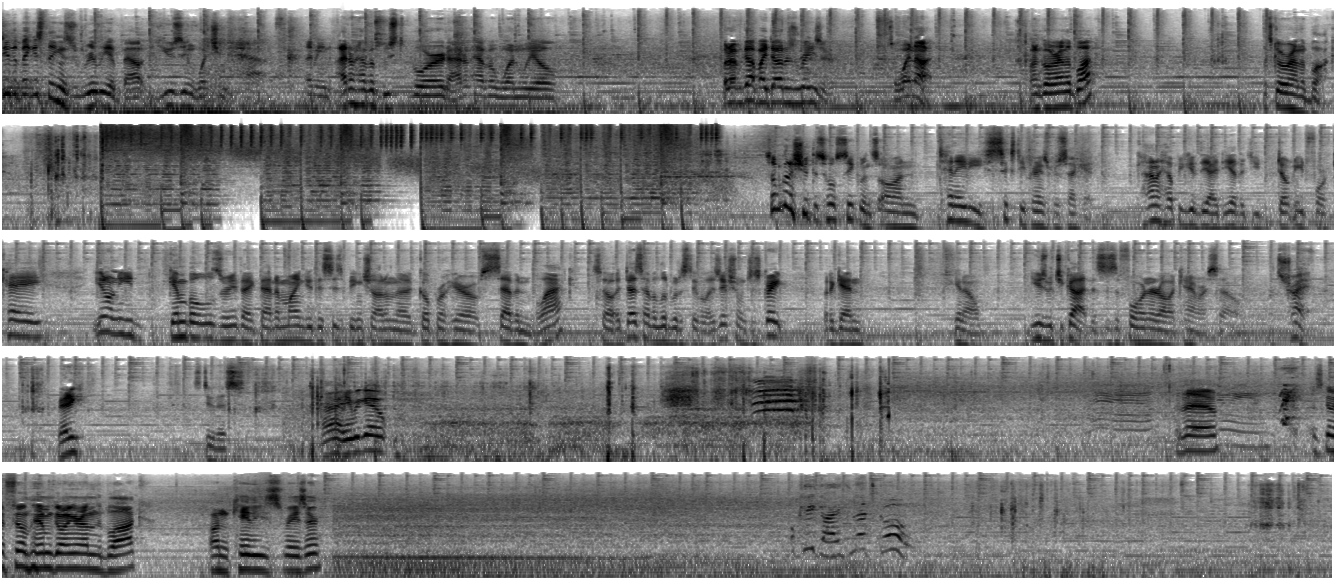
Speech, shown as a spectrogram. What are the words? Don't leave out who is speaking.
Speaker 1: See, the biggest thing is really about using what you have. I mean, I don't have a boosted board, I don't have a one wheel, but I've got my daughter's Razor, so why not? Wanna go around the block? Let's go around the block. So I'm going to shoot this whole sequence on 1080 60 frames per second. Kind of help you give the idea that you don't need 4K, you don't need gimbals or anything like that. And mind you, this is being shot on the GoPro Hero 7 Black, so it does have a little bit of stabilization, which is great. But again, you know, use what you got. This is a $400 camera, so let's try it. Ready? Let's do this. All right, here we go. Hello. Was gonna film him going around the block on Kaylee's razor.
Speaker 2: Okay, guys, let's go.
